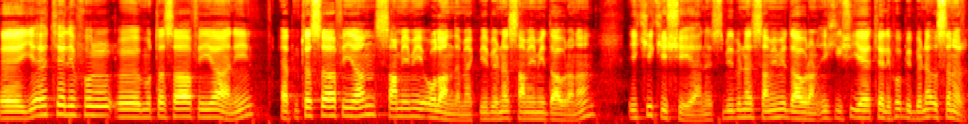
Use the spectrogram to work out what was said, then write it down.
E, Yeteliful e, mutasafiyani Evet, mütesafiyan samimi olan demek. Birbirine samimi davranan iki kişi yani birbirine samimi davranan iki kişi yetelifu birbirine ısınır.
